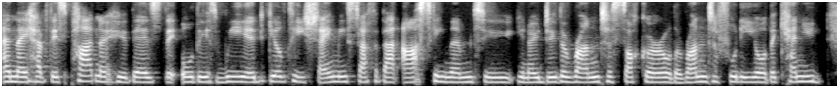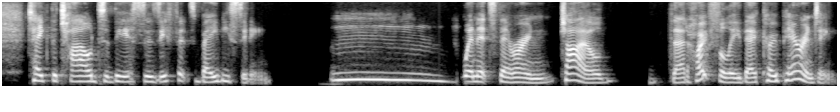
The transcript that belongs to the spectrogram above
and they have this partner who there's the, all this weird guilty shamey stuff about asking them to you know do the run to soccer or the run to footy or the can you take the child to this? as if it's babysitting. Mm. when it's their own child that hopefully they're co-parenting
